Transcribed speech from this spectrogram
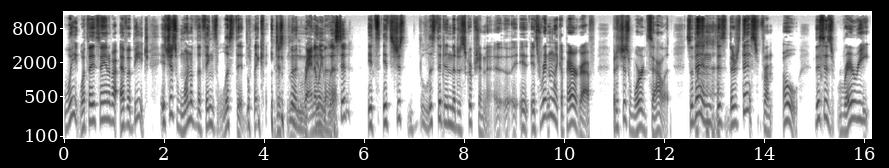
wait, what are they saying about Ewa Beach? It's just one of the things listed, like Just the- randomly the- listed. It's it's just listed in the description. Uh, It, it's written like a paragraph, but it's just word salad. So then this there's this from oh this is Rary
